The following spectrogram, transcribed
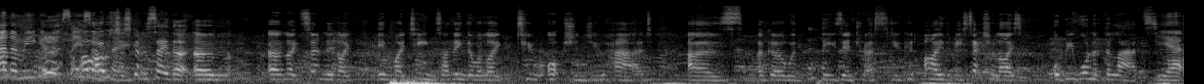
Anna, were you going to say Oh, something? I was just going to say that, um, uh, like, certainly, like in my teens, I think there were like two options you had as a girl with these interests. You could either be sexualized or be one of the lads. Yeah.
